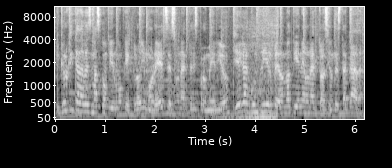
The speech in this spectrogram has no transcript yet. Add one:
y creo que cada vez más confirmo que Chloe Moretz es una actriz promedio, llega a cumplir pero no tiene una actuación destacada.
